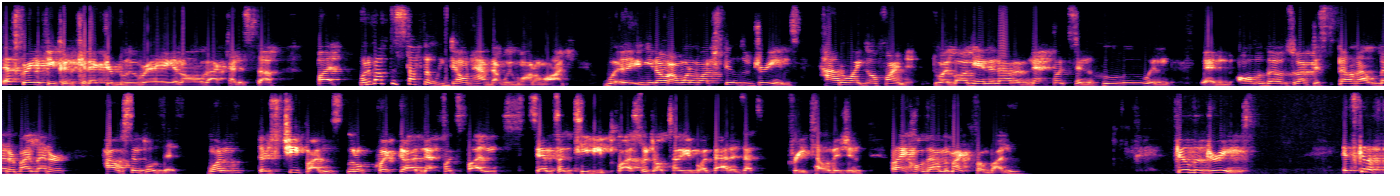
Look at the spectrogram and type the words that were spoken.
That's great if you can connect your Blu ray and all that kind of stuff. But what about the stuff that we don't have that we want to watch? You know, I want to watch Field of Dreams. How do I go find it? Do I log in and out of Netflix and Hulu and, and all of those who have to spell it out letter by letter? How simple is this? One, there's cheat buttons, little quick uh, Netflix button, Samsung TV Plus, which I'll tell you what that is. That's free television. But I hold down the microphone button. Field of Dreams. It's going to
